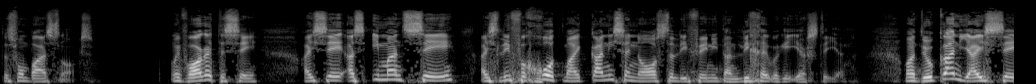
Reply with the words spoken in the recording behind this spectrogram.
Dit is vir hom baie snaaks. Om die waarheid te sê, hy sê as iemand sê hy's lief vir God maar hy kan nie sy naaste lief hê nie, dan lieg hy oor die eerste een. Want hoe kan jy sê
